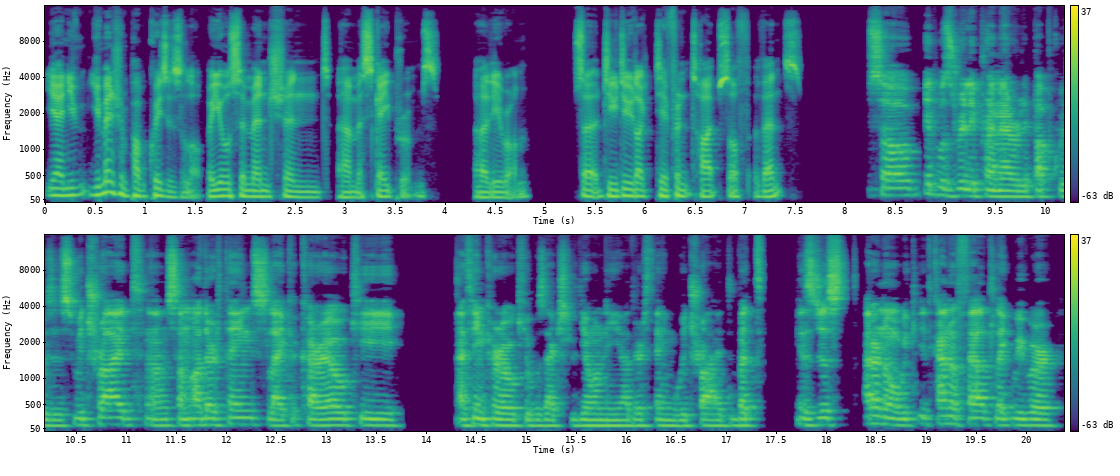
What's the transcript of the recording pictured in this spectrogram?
Yeah, and you you mentioned pub quizzes a lot, but you also mentioned um, escape rooms earlier on. So, do you do like different types of events? So it was really primarily pub quizzes. We tried uh, some other things like karaoke. I think karaoke was actually the only other thing we tried, but it's just I don't know. We, it kind of felt like we were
